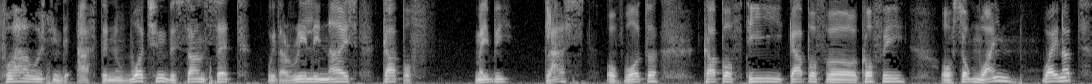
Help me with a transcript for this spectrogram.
Four hours in the afternoon watching the sunset with a really nice cup of maybe glass of water cup of tea, cup of uh, coffee, or some wine. Why not?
